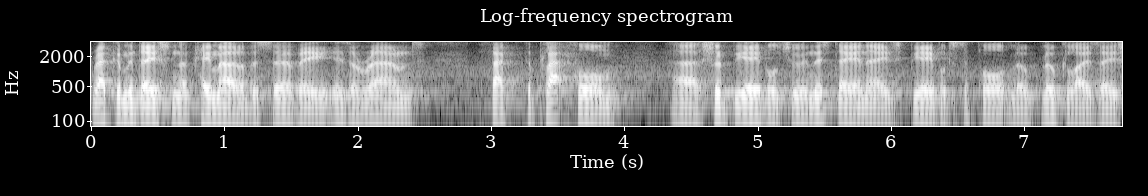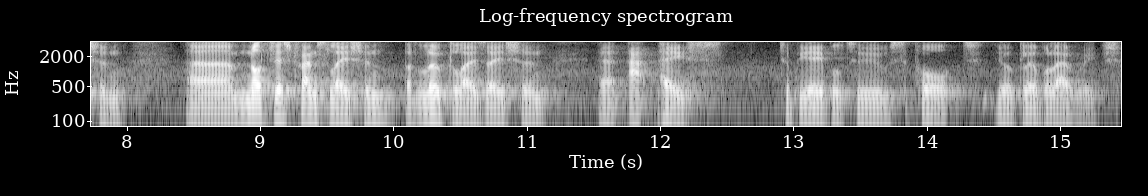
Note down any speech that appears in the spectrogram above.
recommendation that came out of the survey is around the fact the platform uh, should be able to, in this day and age, be able to support lo localization, um, not just translation, but localization uh, at pace to be able to support your global outreach.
